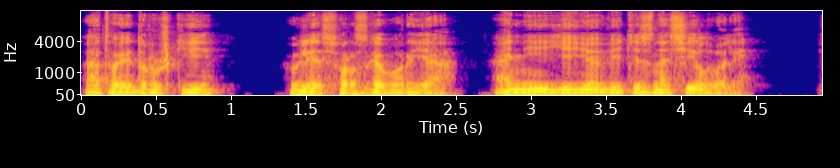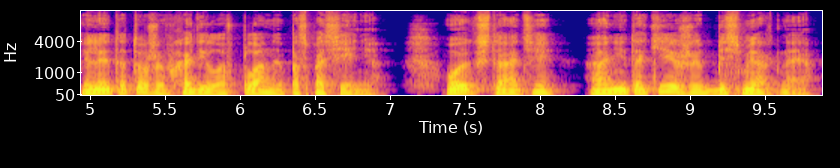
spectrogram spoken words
«А твои дружки?» – влез в разговор я. «Они ее ведь изнасиловали. Или это тоже входило в планы по спасению? Ой, кстати, они такие же бессмертные?»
